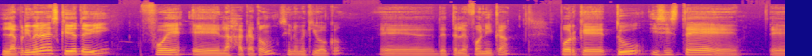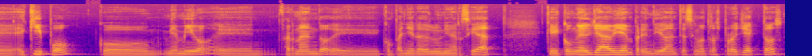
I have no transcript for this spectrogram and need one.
La primera vez que yo te vi fue en la Hackathon, si no me equivoco, eh, de Telefónica, porque tú hiciste eh, equipo con mi amigo eh, Fernando, de, compañero de la universidad, que con él ya había emprendido antes en otros proyectos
